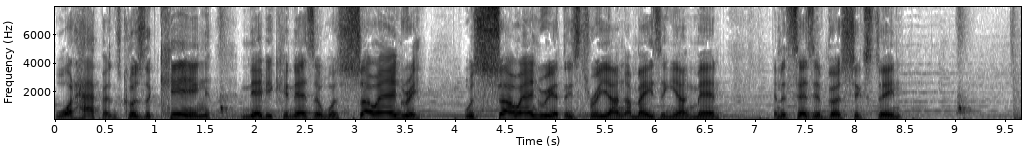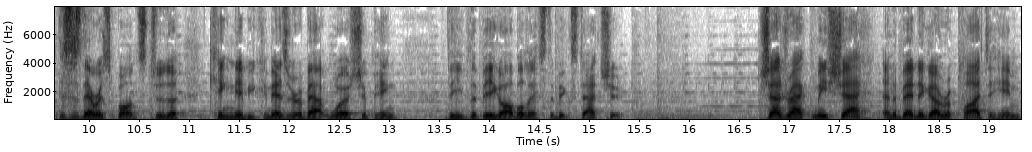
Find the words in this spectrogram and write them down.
what happens because the king, Nebuchadnezzar, was so angry, was so angry at these three young, amazing young men. And it says in verse 16, this is their response to the king Nebuchadnezzar about worshipping the, the big obelisk, the big statue. Shadrach, Meshach, and Abednego replied to him,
